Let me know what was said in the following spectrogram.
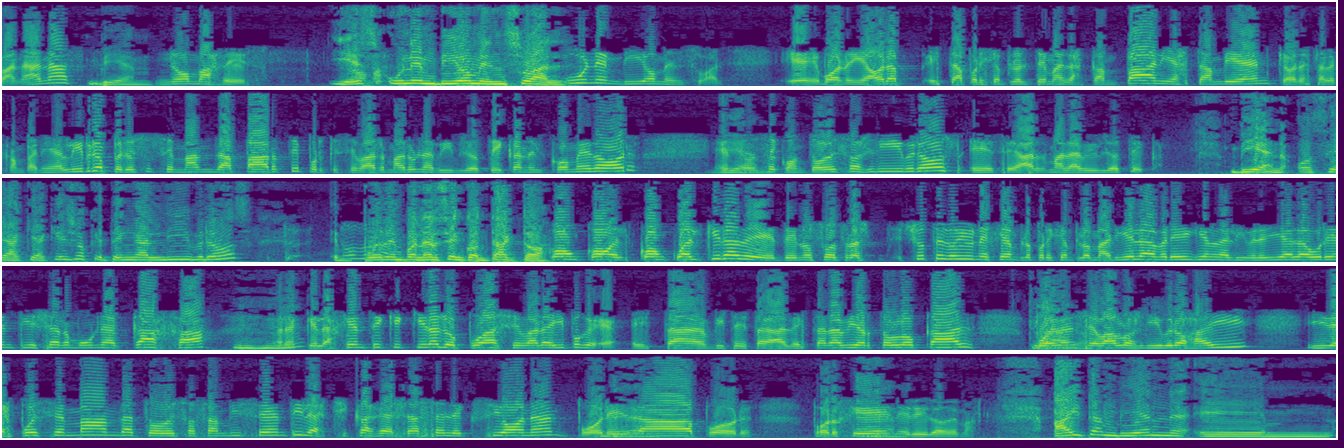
Bien. no más de eso. Y no es un envío mensual. un envío mensual. Eh, bueno, y ahora está, por ejemplo, el tema de las campañas también, que ahora está la campaña del libro, pero eso se manda aparte porque se va a armar una biblioteca en el comedor. Bien. Entonces, con todos esos libros, eh, se arma la biblioteca. Bien, o sea que aquellos que tengan libros eh, pueden ponerse en contacto. Con, con, con cualquiera de, de nosotras. Yo te doy un ejemplo, por ejemplo, Mariela Bregui en la librería Laurenti, ella armó una caja para que la gente que quiera lo pueda llevar ahí, porque eh, está, viste, está, al estar abierto el local, Claro. pueden llevar los libros ahí, y después se manda todo eso a San Vicente y las chicas de allá seleccionan por Bien. edad, por, por género Bien. y lo demás. Hay también eh,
